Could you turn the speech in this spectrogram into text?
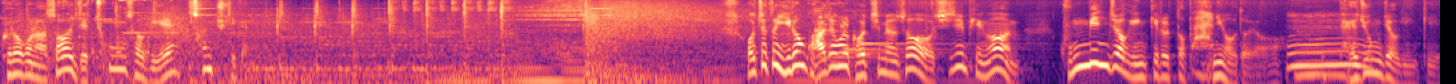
그러고 나서 이제 총서기에 선출이 됩니다. 어쨌든 이런 과정을 거치면서 시진핑은 국민적 인기를 또 많이 얻어요. 대중적 인기.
